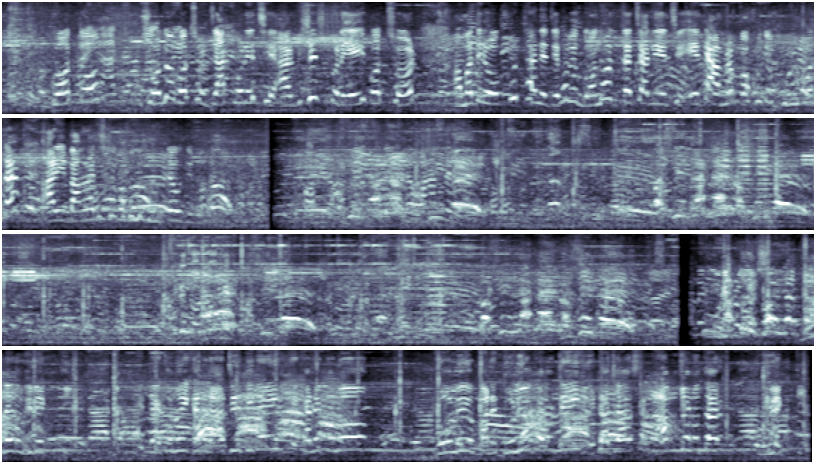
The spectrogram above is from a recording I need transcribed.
গত ষোলো বছর যা করেছে, আর বিশেষ করে এই বছর আমাদের অভ্যুত্থানে যেভাবে গণহত্যা চালিয়েছে এটা আমরা কখনো ভুলবো না, আর এই বাংলাদেশকে কখনো ভুলতেও দেবো না। মনের অভিব্যক্তি। এটা কোনো এখানে রাজনীতি নেই, এখানে কোনো দলীয় মানে দলীয়করণ নেই, এটা জাস্ট আম জনতার অভিব্যক্তি।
